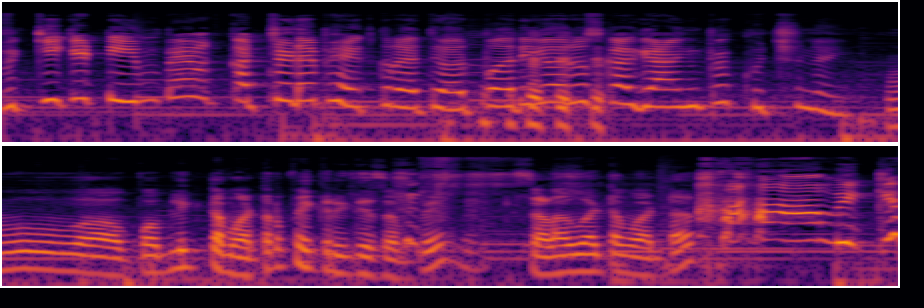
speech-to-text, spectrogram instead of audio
विक्की की टीम पे कचड़े फेंक रहे थे और परी और उसका गैंग पे कुछ नहीं। वो पब्लिक टमाटर फेंक रही थी सब पे सड़ा हुआ टमाटर। हाँ के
